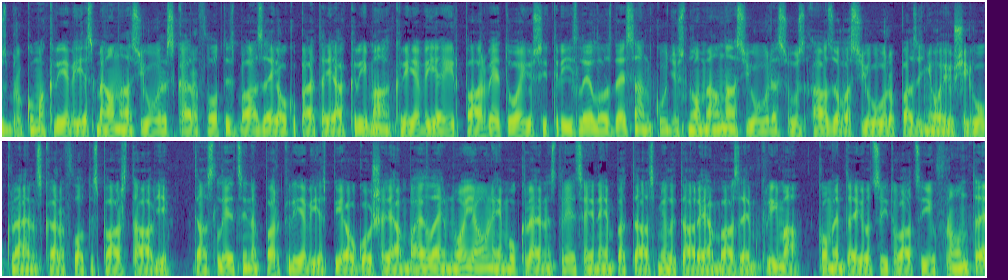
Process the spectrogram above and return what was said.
uzbrukuma Krievijas Melnās jūras kara flotes bāzē okupētajā Krimā Krievija ir pārvietojusi trīs lielos desantu kuģus no Melnās jūras uz Azovas jūru, paziņojuši Ukrainas kara flotes pārstāvji. Tas liecina par Krievijas pieaugošajām bailēm no jauniem Ukrainas triecieniem pa tās militārajām bāzēm Krimā. Komentējot situāciju frontē,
